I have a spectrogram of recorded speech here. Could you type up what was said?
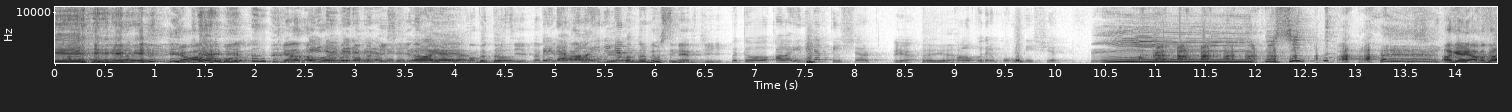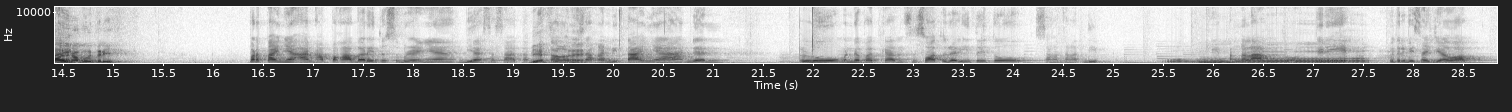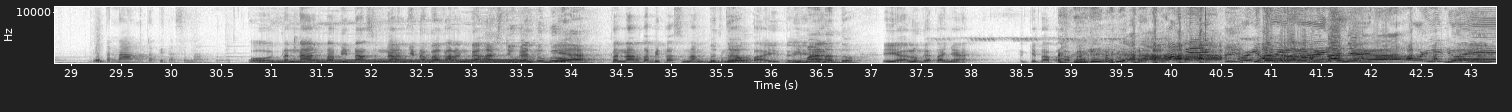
ya. Gak apa-apa, kita nggak Beda, boleh beda, berkompetisi. beda, kita beda. Oh, nggak iya, boleh iya, berkompetisi, betul. tapi Beda, kalau ini kan- Kontribusi. bersinergi. Betul, kalau ini kan t-shirt. Iya. Iya. Kalau Putri Pung t-shirt. Ih, pisit. Oke, apa kabar. Kak Putri? Pertanyaan apa kabar itu sebenarnya biasa saat. Tapi kalau ya. misalkan ditanya dan lu mendapatkan sesuatu dari itu itu sangat-sangat deep. Wow. Kayak tenggelam tuh. Jadi Putri bisa jawab tenang tapi tak senang. Oh, tenang tapi tak senang. Kita bakalan bahas juga tuh, Gu. Iya. Tenang tapi tak senang tuh Betul. kenapa itu Gimana ya? tuh? Iya, lu nggak tanya kita apa kabar? Kita berharap ditanya ya. How are you doing? Baik.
